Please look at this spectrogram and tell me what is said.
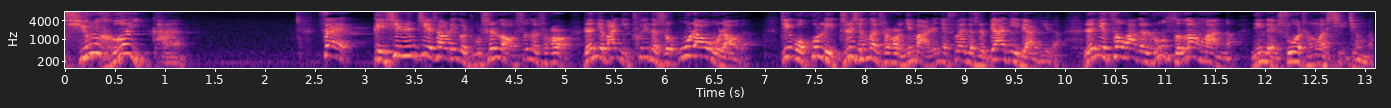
情何以堪？在给新人介绍这个主持人老师的时候，人家把你吹的是乌绕乌绕的。结果婚礼执行的时候，您把人家摔的是吧唧吧唧的。人家策划的如此浪漫的，您给说成了喜庆的；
